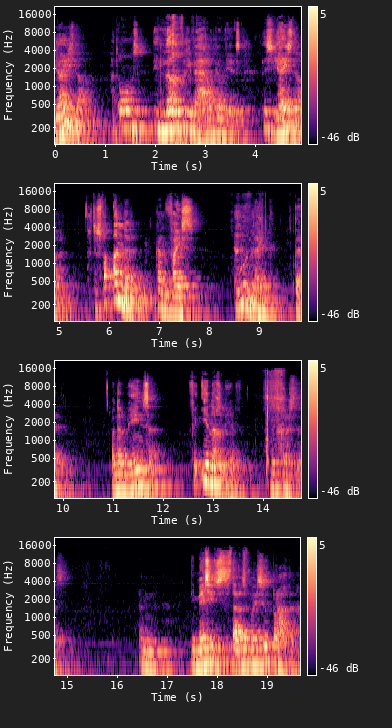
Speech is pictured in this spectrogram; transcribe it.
juis daar dat ons die lig vir die wêreld kan wees. Dis juis daar dat ons verander kan wys hoe lyk dit wanneer mense verenig leef met Christus. En die message stel dit vir my so pragtig.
